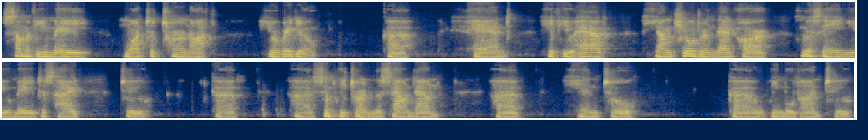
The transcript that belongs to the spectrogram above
Some of you may want to turn off your radio. Uh, and if you have young children that are listening, you may decide to uh, uh, simply turn the sound down uh, until uh, we move on to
